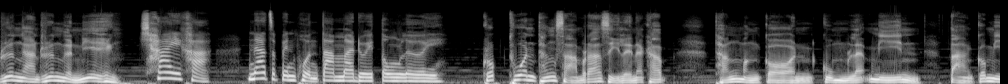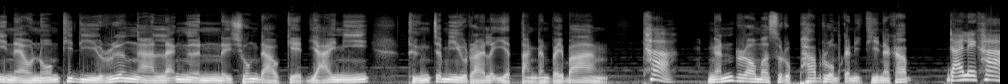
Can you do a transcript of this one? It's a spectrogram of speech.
เรื่องงานเรื่องเงินนี่เอง ใช่ค่ะ น่าจะเป็นผลตามมาโดยตรงเลย ครบถ้วนทั้ง 3 ราศีเลยนะครับ ทั้งมังกรกุมและมีน ต่างก็มีแนวโน้มที่ดีเรื่องงานและเงินในช่วงดาวเกตย้ายนี้ ถึงจะมีรายละเอียดต่างกันไปบ้าง ค่ะ งั้นเรามาสรุปภาพรวมกันอีกทีนะครับ ได้เลยค่ะ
